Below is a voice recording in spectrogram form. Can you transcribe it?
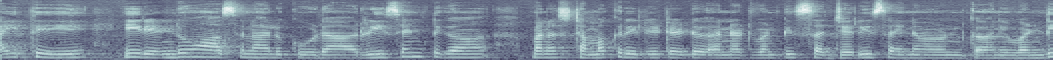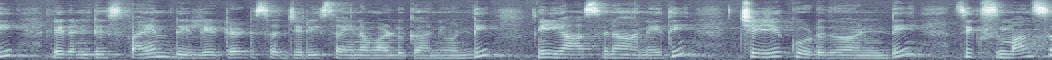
అయితే ఈ రెండు ఆసనాలు కూడా రీసెంట్గా మన స్టమక్ రిలేటెడ్ అన్నటువంటి సర్జరీస్ అయిన వాళ్ళు కానివ్వండి లేదంటే స్పైన్ రిలేటెడ్ సర్జరీస్ అయిన వాళ్ళు కానివ్వండి ఈ ఆసన అనేది చేయకూడదు అండి. సిక్స్ మంత్స్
